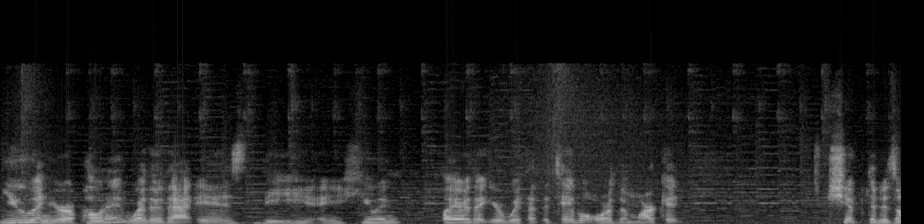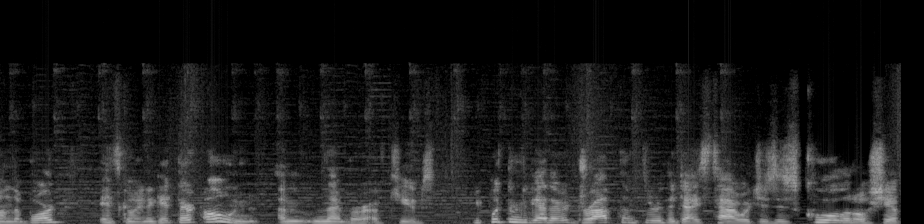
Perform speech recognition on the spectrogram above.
You and your opponent, whether that is the a human player that you're with at the table or the market ship that is on the board is going to get their own um, number of cubes. You put them together, drop them through the dice tower, which is this cool little ship,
